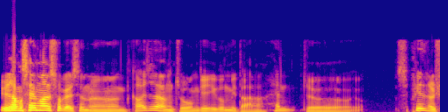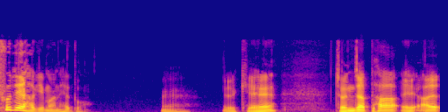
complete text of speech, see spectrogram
일상생활 속에서는 가장 좋은 게 이겁니다. 핸, 저, 스핀을 휴대하기만 해도 예, 이렇게 전자파, 에, 알,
